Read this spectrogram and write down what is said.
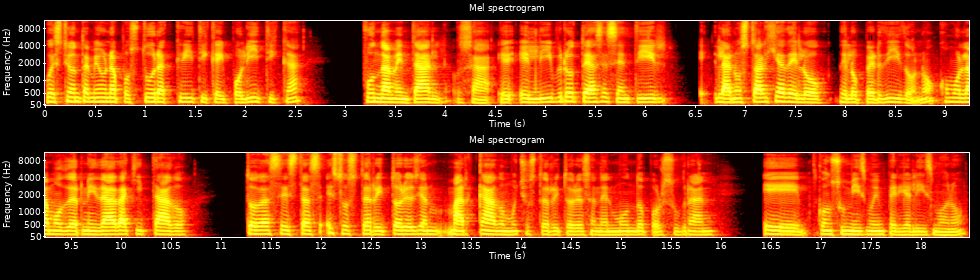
cuestión también, una postura crítica y política fundamental. O sea, el, el libro te hace sentir la nostalgia de lo, de lo perdido, ¿no? Como la modernidad ha quitado todos estos territorios y han marcado muchos territorios en el mundo por su gran eh, consumismo, imperialismo, ¿no?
